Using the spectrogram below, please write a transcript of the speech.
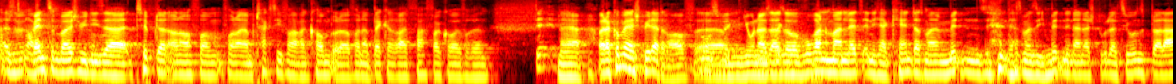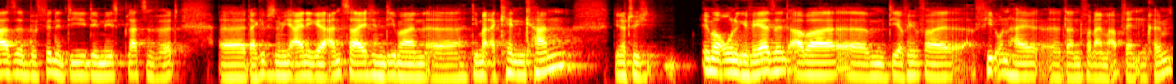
also wenn zum Beispiel dieser Tipp dann auch noch vom, von eurem Taxifahrer kommt oder von der Bäckerei-Fachverkäuferin, Naja, aber da kommen wir ja später drauf, ähm, Jonas. Also woran man letztendlich erkennt, dass man mitten, dass man sich mitten in einer Spekulationsblase befindet, die demnächst platzen wird. Äh, da gibt es nämlich einige Anzeichen, die man, äh, die man erkennen kann, die natürlich immer ohne Gewehr sind, aber ähm, die auf jeden Fall viel Unheil äh, dann von einem abwenden können.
